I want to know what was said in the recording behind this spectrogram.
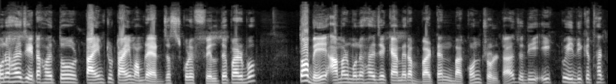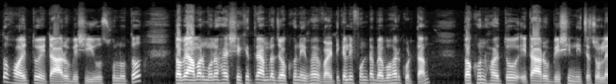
মনে হয় যে এটা হয়তো টাইম টু টাইম আমরা অ্যাডজাস্ট করে ফেলতে পারব। তবে আমার মনে হয় যে ক্যামেরা বাটন বা কন্ট্রোলটা যদি একটু এইদিকে থাকতো, হয়তো এটা আরও বেশি ইউজফুল হতো। তবে আমার মনে হয় সেক্ষেত্রে আমরা যখন এভাবে ভার্টিক্যালি ফোনটা ব্যবহার করতাম, তখন হয়তো এটা আরও বেশি নিচে চলে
